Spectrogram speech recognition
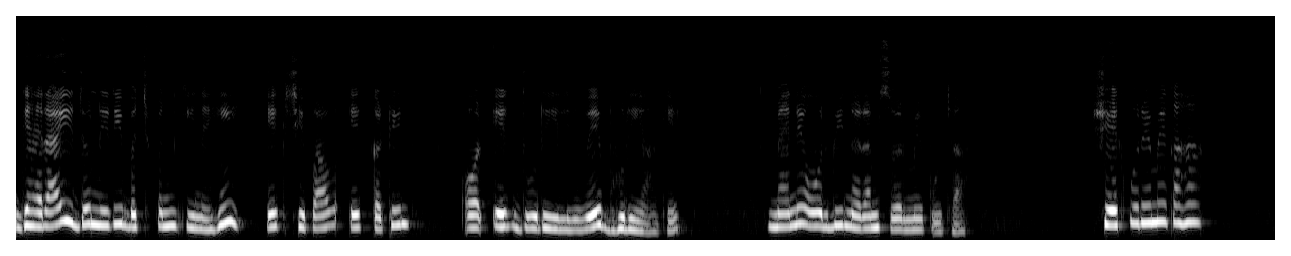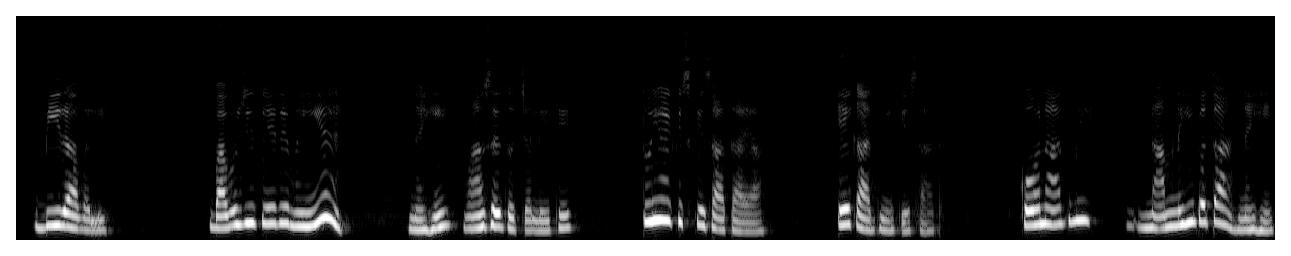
गहराई जो निरी बचपन की नहीं, एक छिपाव, एक कठिन और एक दूरी हुए भूरी आँखें। मैंने और भी नरम स्वर में पूछा। शेखपुरे में कहा, बीरावली, बाबूजी तेरे वहीं हैं? नहीं, वहाँ से तो चले थे। तू यहाँ किसके साथ आया? एक आदमी के साथ। कौन आदमी? नाम नहीं पता? नहीं।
